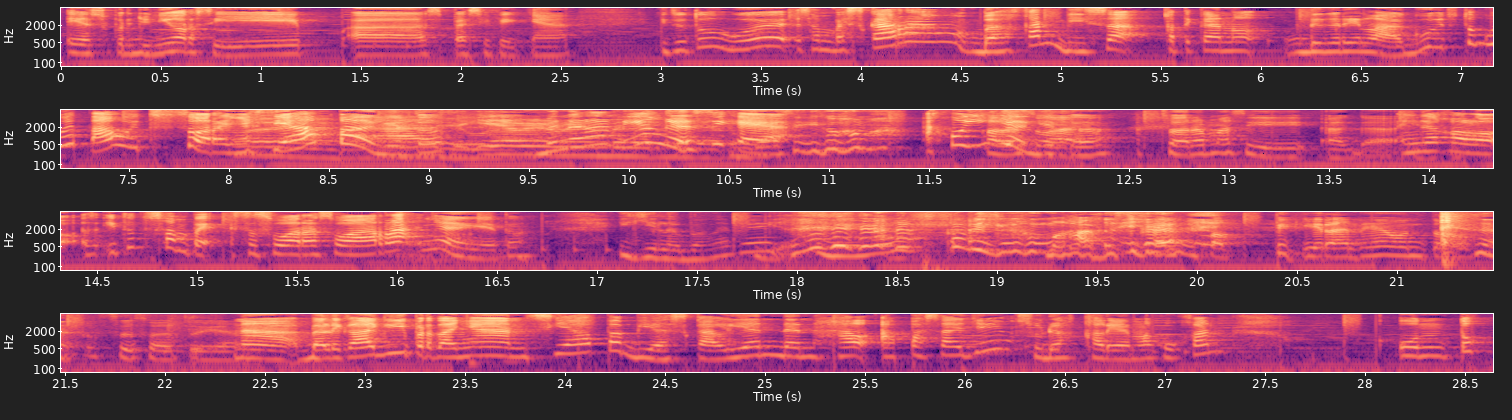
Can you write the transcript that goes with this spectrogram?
ya Super Junior sih eh, spesifiknya. Itu tuh gue sampai sekarang bahkan bisa ketika no- dengerin lagu itu tuh gue tahu itu suaranya Oh, iya, siapa iya. gitu. Asik, iya, bener, Beneran bener, iya bener, gak sih kayak Enggak sih gua mah aku iya gitu. Suara, masih agak Enggak kalau itu tuh sampai sesuara-suaranya gitu. Ih gila banget ya. Bingung. Bingung. menghabiskan Iya. pikirannya untuk sesuatu yang Nah, balik lagi pertanyaan, siapa bias kalian dan hal apa saja yang sudah kalian lakukan untuk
